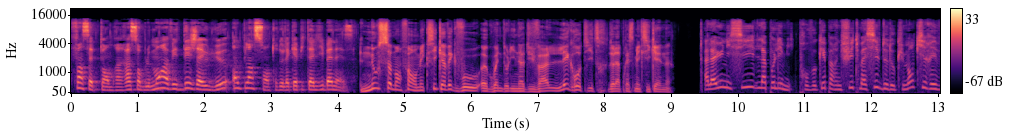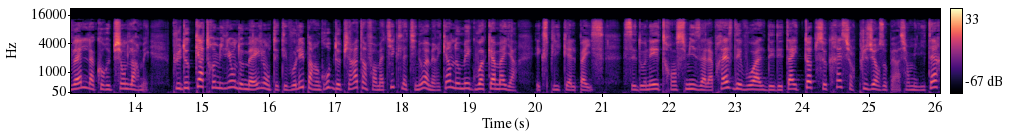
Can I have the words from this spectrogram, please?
Fin septembre, un rassemblement avait déjà eu lieu en plein centre de la capitale libanaise. Nous sommes enfin au Mexique avec vous, euh, Gwendolina Duval, les gros titres de la presse mexicaine. À la une ici, la polémique provoquée par une fuite massive de documents qui révèlent la corruption de l'armée. Plus de 4 millions de mails ont été volés par un groupe de pirates informatiques latino-américains nommé Guacamaya, explique El País. Ces données transmises à la presse dévoilent des détails top secrets sur plusieurs opérations militaires,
